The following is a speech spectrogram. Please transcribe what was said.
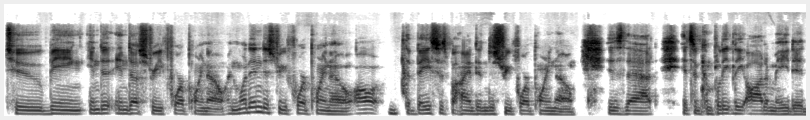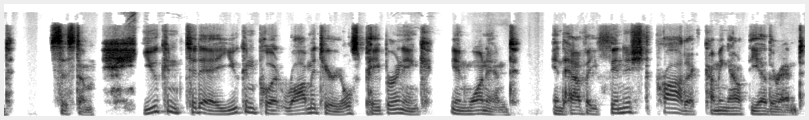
to being into industry 4.0 and what industry 4.0 all the basis behind industry 4.0 is that it's a completely automated system. You can today you can put raw materials paper and ink in one end and have a finished product coming out the other end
